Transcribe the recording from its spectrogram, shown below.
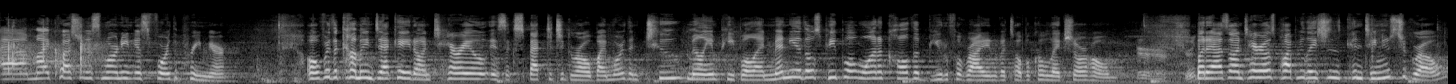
Uh, my question this morning is for the Premier. Over the coming decade, Ontario is expected to grow by more than 2 million people, and many of those people want to call the beautiful riding of Etobicoke Lakeshore home. But as Ontario's population continues to grow,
